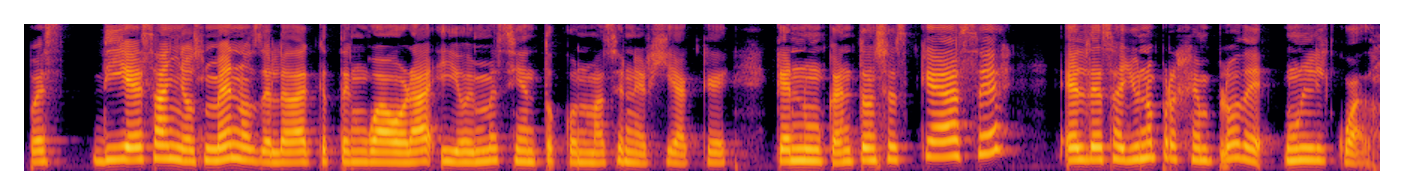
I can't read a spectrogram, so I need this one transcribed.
pues 10 años menos de la edad que tengo ahora y hoy me siento con más energía que, que nunca. Entonces, ¿qué hace el desayuno, por ejemplo, de un licuado?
